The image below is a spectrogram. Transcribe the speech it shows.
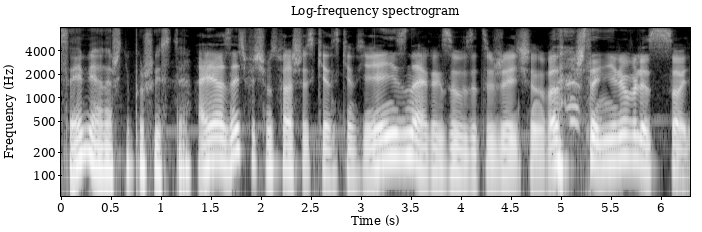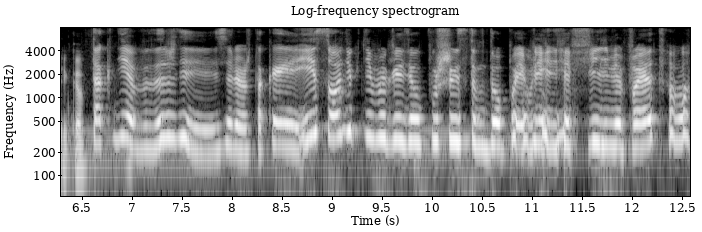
Сэмми, она ж не пушистая. А я, знаете, почему спрашиваю, с кем, с кем? Я не знаю, как зовут эту женщину, потому что не люблю Соников. Так не, подожди, Сереж, так и, и Соник не выглядел пушистым до появления в фильме, поэтому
